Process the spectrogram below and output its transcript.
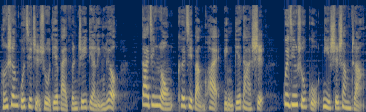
恒生国际指数跌百分之一点零六，大金融科技板块领跌大市，贵金属股逆势上涨。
